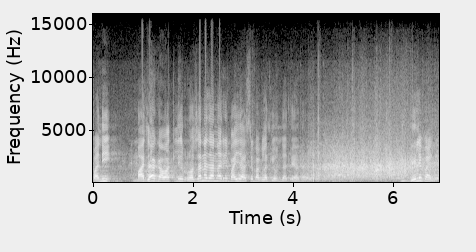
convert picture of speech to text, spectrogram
पाणी माझ्या गावातली रोजाना जाणारी बाई असे बागलात घेऊन जाते आता. गेले पाहिजे.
